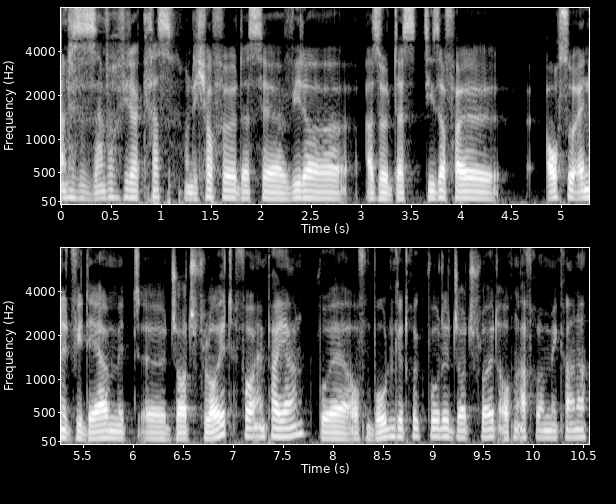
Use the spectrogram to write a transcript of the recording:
und es ist einfach wieder krass. Und ich hoffe, dass er wieder, also dass dieser Fall auch so endet wie der mit äh, George Floyd vor ein paar Jahren, wo er auf den Boden gedrückt wurde. George Floyd, auch ein Afroamerikaner,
